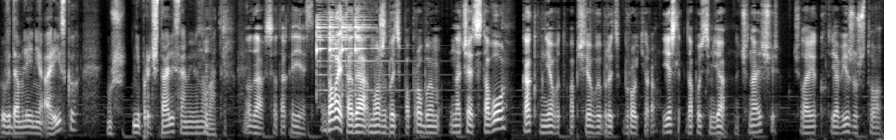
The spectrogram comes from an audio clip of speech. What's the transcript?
уведомление о рисках. Уж не прочитали, сами виноваты. Ну да, все так и есть. Давай тогда, может быть, попробуем начать с того, как мне вот вообще выбрать брокера. Если, допустим, я начинающий человек, я вижу, что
